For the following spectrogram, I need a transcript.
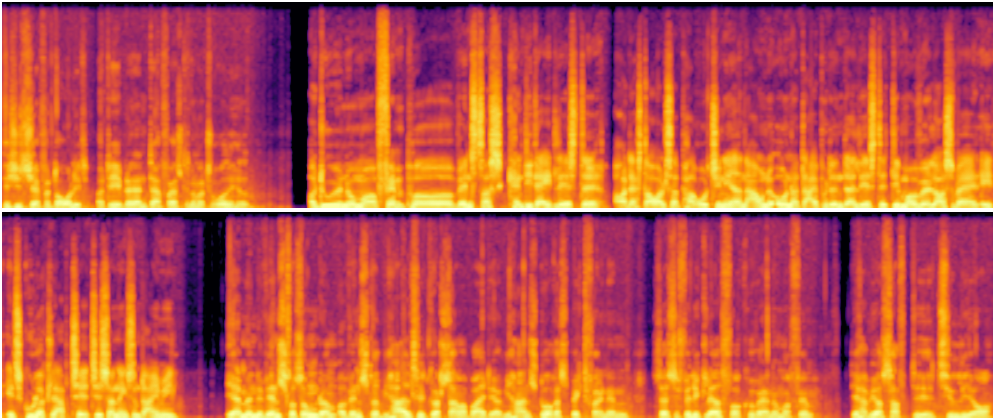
Det synes jeg er for dårligt, og det er blandt andet derfor, jeg stiller mig til rådighed. Og du er nummer 5 på Venstres kandidatliste, og der står altså et par rutinerede navne under dig på den der liste. Det må vel også være et, et skulderklap til, til sådan en som dig, Emil? Jamen, Venstres Ungdom og Venstre, vi har altid et godt samarbejde, og vi har en stor respekt for hinanden. Så jeg er selvfølgelig glad for at kunne være nummer 5. Det har vi også haft øh, tidligere år,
